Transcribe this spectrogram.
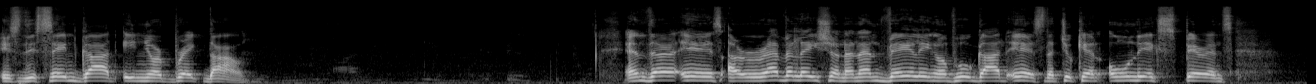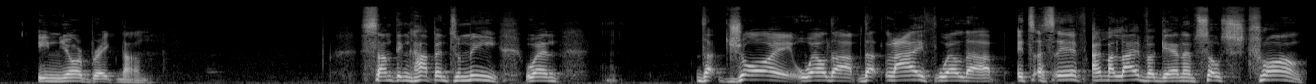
is the same God in your breakdown. And there is a revelation, an unveiling of who God is that you can only experience in your breakdown. Something happened to me when that joy welled up, that life welled up. It's as if I'm alive again. I'm so strong.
